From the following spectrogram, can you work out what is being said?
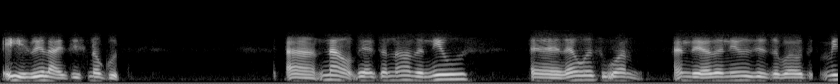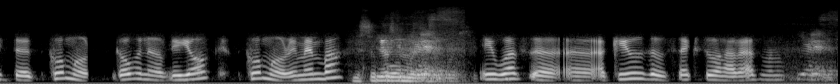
he realized it's no good. Uh, now there's another news. Uh, there was one, and the other news is about Mr. Cuomo, governor of New York. Cuomo, remember? Mr. Yes, He was uh, uh, accused of sexual harassment. Yes.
